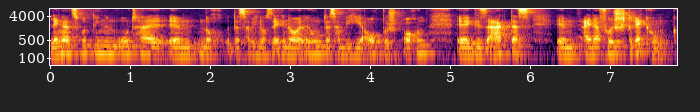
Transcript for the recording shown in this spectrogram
länger zurückliegenden Urteil ähm, noch, das habe ich noch sehr genau in Erinnerung, das haben wir hier auch besprochen, äh, gesagt, dass ähm, einer Vollstreckung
